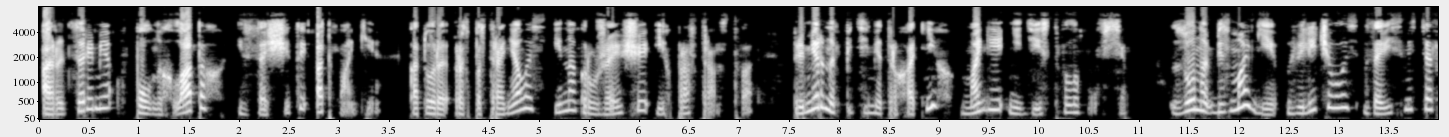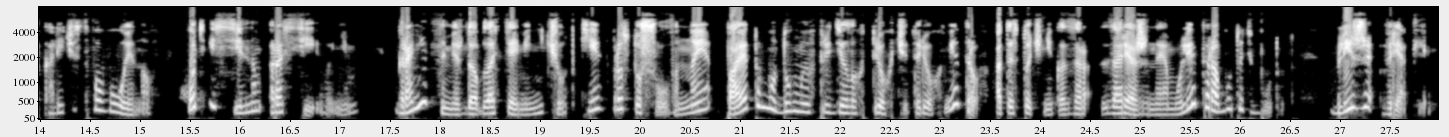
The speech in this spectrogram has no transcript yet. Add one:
а рыцарями в полных латах и с защитой от магии, которая распространялась и на окружающее их пространство. Примерно в пяти метрах от них магия не действовала вовсе. Зона без магии увеличивалась в зависимости от количества воинов, хоть и с сильным рассеиванием. Границы между областями нечеткие, растушеванные, поэтому, думаю, в пределах 3-4 метров от источника заряженные амулеты работать будут. Ближе вряд ли.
